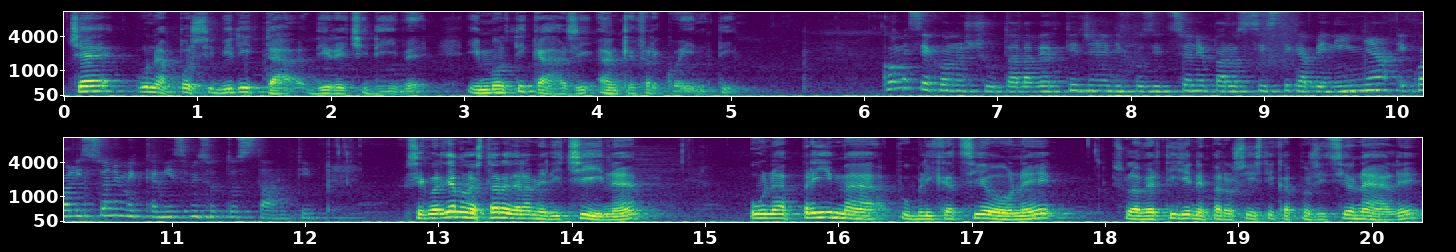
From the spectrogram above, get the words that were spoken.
C'è una possibilità di recidive, in molti casi anche frequenti. Come si è conosciuta la vertigine di posizione parossistica benigna e quali sono i meccanismi sottostanti? Se guardiamo la storia della medicina, una prima pubblicazione sulla vertigine parossistica posizionale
